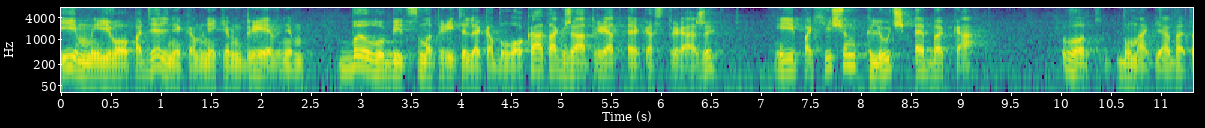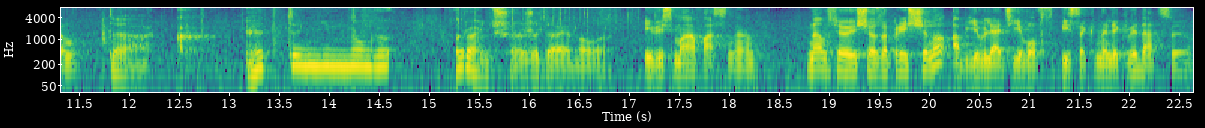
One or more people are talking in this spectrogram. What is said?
Им и его подельникам, неким древним, был убит смотритель Экоблока, а также отряд Эко-стражи и похищен ключ ЭБК. Вот бумаги об этом. Так, это немного раньше ожидаемого. И весьма опасно. Нам все еще запрещено объявлять его в список на ликвидацию.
